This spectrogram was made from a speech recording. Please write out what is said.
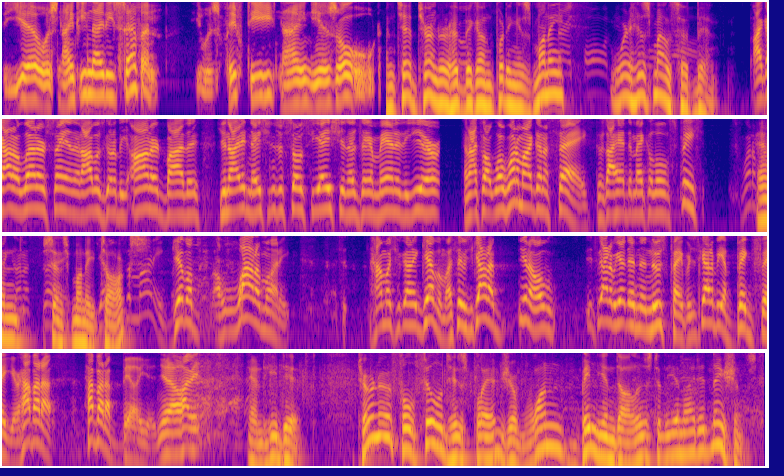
The year was 1997. He was 59 years old. And Ted Turner had begun putting his money where his mouth had been. I got a letter saying that I was going to be honored by the United Nations Association as their Man of the Year. And I thought, well, what am I going to say? Because I had to make a little speech. What am I And gonna say? since money give 'em some talks- money. Give a, a lot of money. I said, how much are you going to give them? I said, you got to, you know, it's got to be in the newspapers. It's got to be a big figure. How about a, how about a billion? You know, I mean, And he did. Turner fulfilled his pledge of $1 billion to the United Nations.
